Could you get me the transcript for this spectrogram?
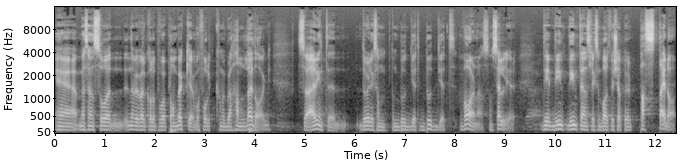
Eh, men sen så när vi väl kollar på våra plånböcker och vad folk kommer börja handla idag. Så är det inte, då är det liksom de budget, budgetvarorna som säljer. Det, det, är inte, det är inte ens liksom bara att vi köper pasta idag,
